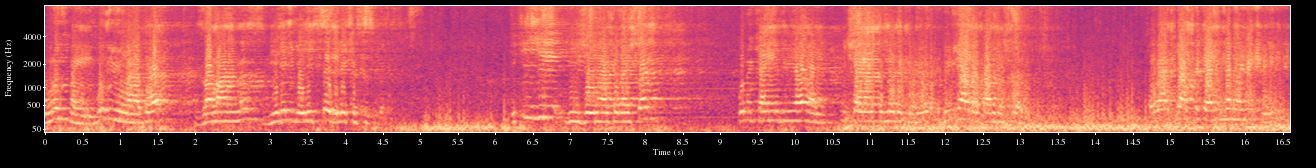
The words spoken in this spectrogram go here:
Unutmayın bu dünyada zamanınız bilim gelişse bile kısıtlı. İkinci diyeceğim arkadaşlar, bunu kendi dünya yani iş hayatında da görüyorum, dünya vatandaşı olun. Evvelki hafta kendimden örnek vereyim.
